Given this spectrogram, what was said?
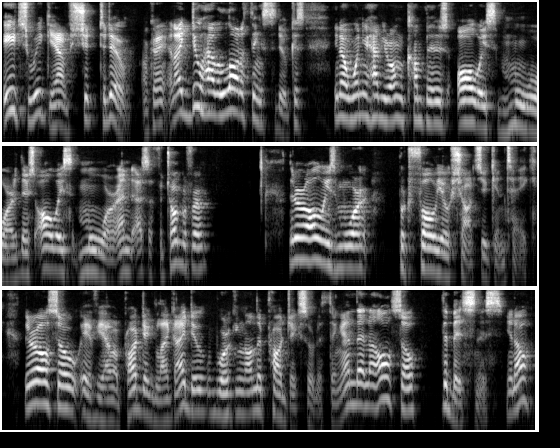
each week you have shit to do, okay? And I do have a lot of things to do because you know, when you have your own company, there's always more. There's always more. And as a photographer, there are always more portfolio shots you can take. There are also, if you have a project like I do, working on the project sort of thing. And then also the business, you know?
